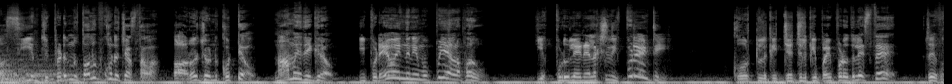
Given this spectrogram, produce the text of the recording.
ఆ సీఎం చెప్పాడు నువ్వు తలుపుకుని చేస్తావా ఆ రోజు వాడిని కొట్టావు. నా మీద ఎగిరావు. ఇప్పుడు ఏమైంది నీ ముప్పై ఏళ్ళ పరువు? ఎప్పుడు లేని ఎలక్షన్ ఇప్పుడేంటి? కోర్టులకి జడ్జిలకి భయపడి వదిలేస్తే రేపు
